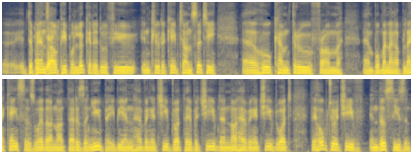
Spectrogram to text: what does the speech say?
Uh, it depends exactly. how people look at it. If you include a Cape Town City uh, who come through from um, Mpumalanga Black Aces, whether or not that is a new baby and having achieved what they've achieved and not having achieved what they hope to achieve in this season.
